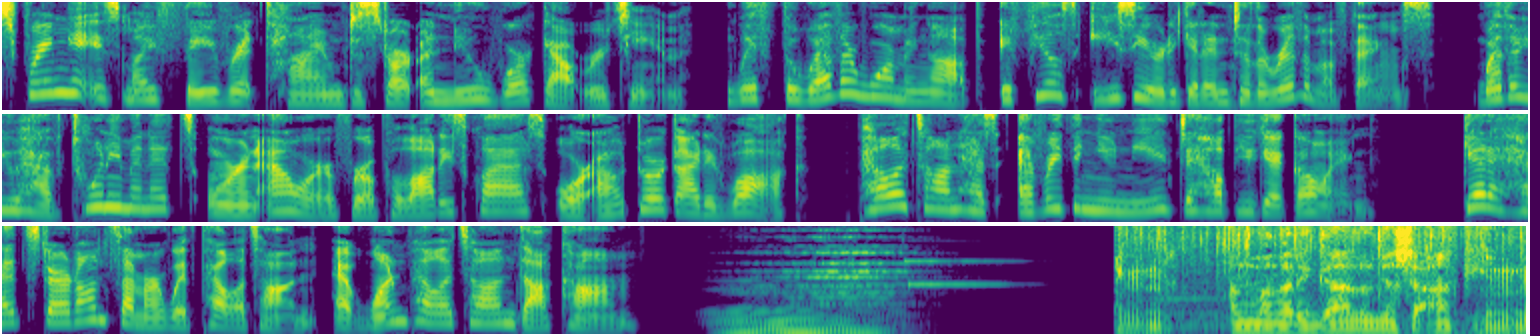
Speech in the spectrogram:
Spring is my favorite time to start a new workout routine. With the weather warming up, it feels easier to get into the rhythm of things. Whether you have 20 minutes or an hour for a Pilates class or outdoor guided walk, Peloton has everything you need to help you get going. Get a head start on summer with Peloton at onepeloton.com. Ang mga regalo niya sa akin,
